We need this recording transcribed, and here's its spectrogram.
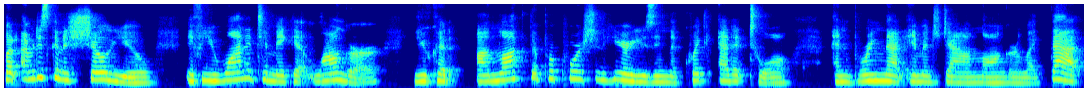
but I'm just gonna show you if you wanted to make it longer, you could unlock the proportion here using the quick edit tool and bring that image down longer like that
